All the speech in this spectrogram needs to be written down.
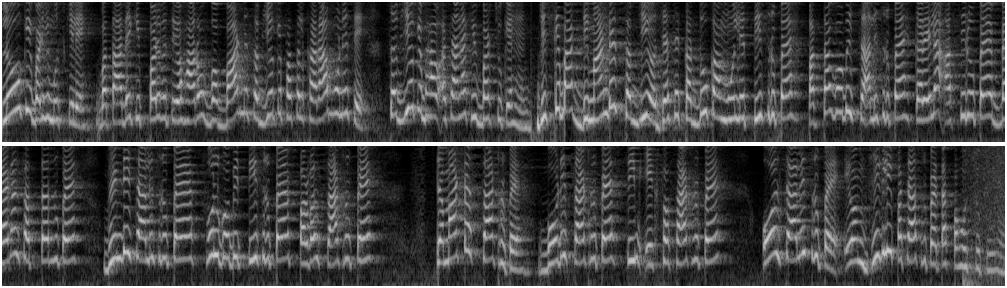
लोगों की बढ़ी मुश्किलें। बता दें कि पर्व त्योहारों व बाढ़ में सब्जियों की फ़सल खराब होने से सब्जियों के भाव अचानक ही बढ़ चुके हैं। जिसके बाद डिमांडेड सब्जियों जैसे कद्दू का मूल्य तीस रूपए, पत्ता गोभी चालीस रूपए, करेला अस्सी रूपए, बैगन सत्तर रूपए, भिंडी चालीस रूपए फूल गोभी तीस रूपए, परवल साठ रूपए, टमाटर साठ रूपए बोड़ी साठ रूपए, सीम एक सौ साठ रूपए ओल चालीस रुपए एवं झिगली पचास रुपए तक पहुँच चुकी है।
